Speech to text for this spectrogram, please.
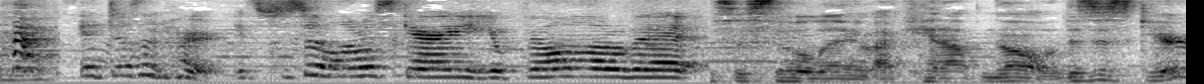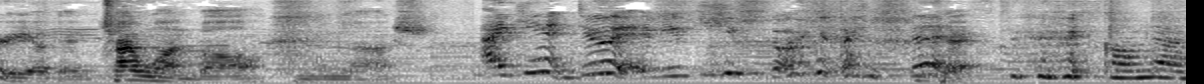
what I mean? It doesn't hurt. It's just a little scary. You'll feel a little bit. This is so lame. I cannot. No, this is scary. Okay, try one ball. Oh my gosh. I can't do it if you keep going like this. Okay. Calm down.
